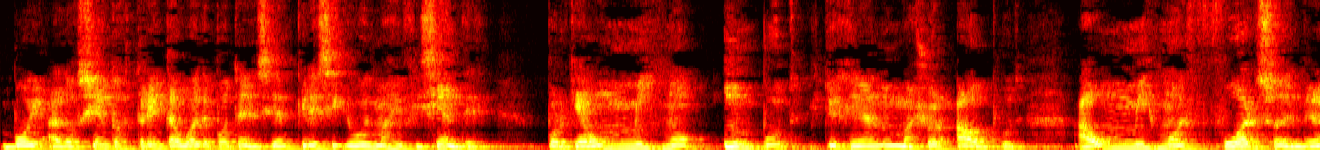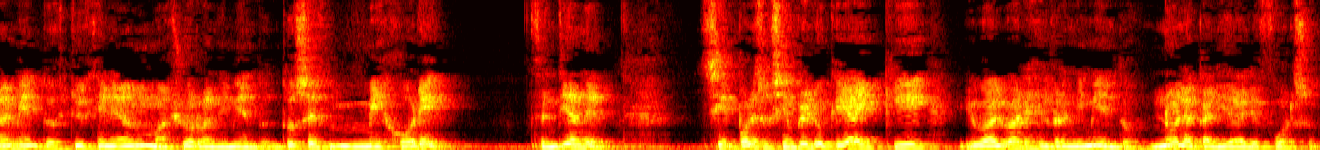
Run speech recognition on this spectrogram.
voy a 230 watts de potencia, quiere decir que voy más eficiente, porque a un mismo input estoy generando un mayor output, a un mismo esfuerzo de entrenamiento estoy generando un mayor rendimiento, entonces mejoré, ¿se entiende? Por eso siempre lo que hay que evaluar es el rendimiento, no la calidad del esfuerzo.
